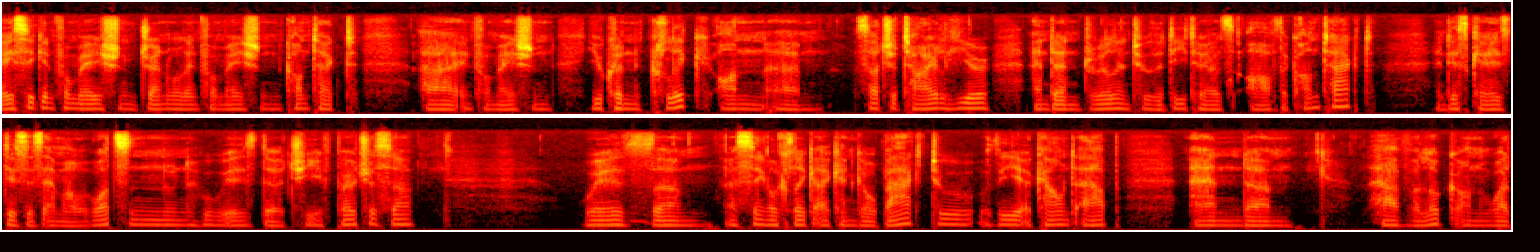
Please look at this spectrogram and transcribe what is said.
basic information, general information, contact uh, information. You can click on um, such a tile here and then drill into the details of the contact. In this case, this is Emma Watson, who is the chief purchaser. With um, a single click, I can go back to the account app and um, have a look on what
